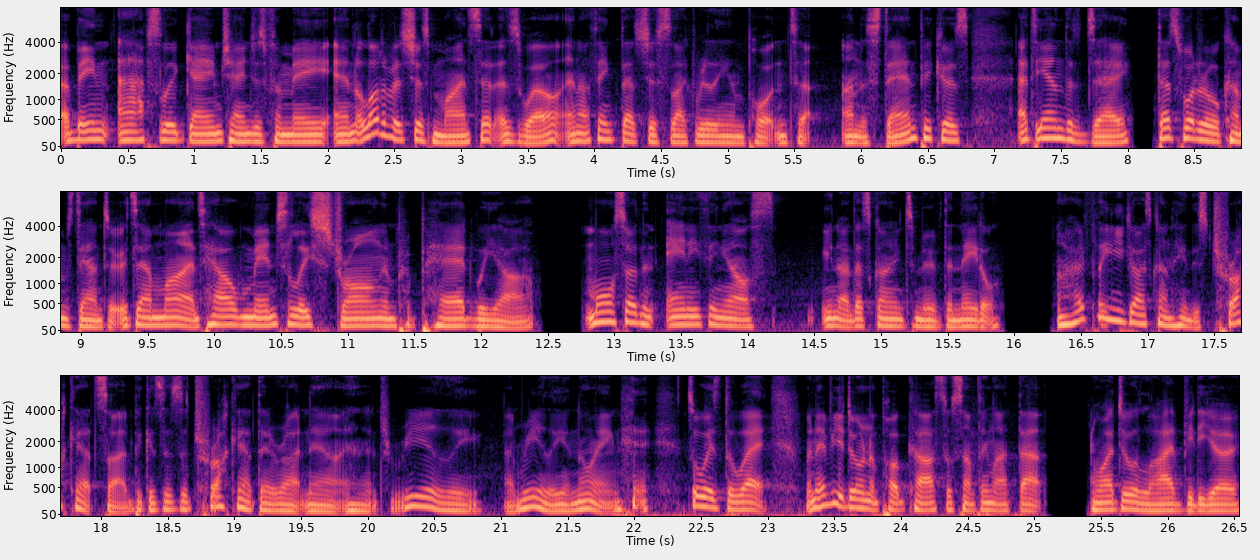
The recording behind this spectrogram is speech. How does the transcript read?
have been absolute game changers for me. And a lot of it's just mindset as well. And I think that's just like really important to understand because at the end of the day, that's what it all comes down to. It's our minds, how mentally strong and prepared we are, more so than anything else you know, that's going to move the needle. Hopefully, you guys can't hear this truck outside because there's a truck out there right now and it's really, really annoying. it's always the way. Whenever you're doing a podcast or something like that, or I do a live video,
